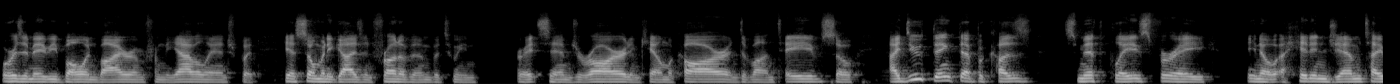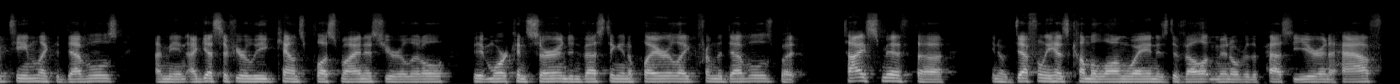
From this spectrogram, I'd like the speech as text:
Or is it maybe Bowen Byram from the Avalanche? But he has so many guys in front of him between right? Sam Girard and Cale Makar and Devon Toews. So I do think that because Smith plays for a, you know, a hidden gem type team like the Devils, I mean, I guess if your league counts plus minus, you're a little bit more concerned investing in a player like from the Devils. But Ty Smith, uh, you know, definitely has come a long way in his development over the past year and a half.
